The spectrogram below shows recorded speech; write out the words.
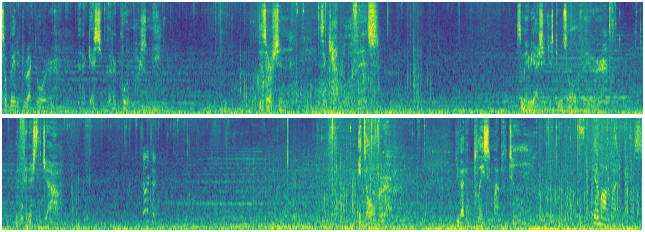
Disobeyed a direct order, then I guess you better court-martial me. Desertion is a capital offense. So maybe I should just do us all a favor and finish the job. Sergeant! It's over. You got no place in my platoon. Get him out of my face.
